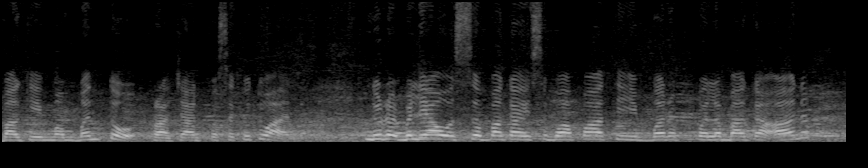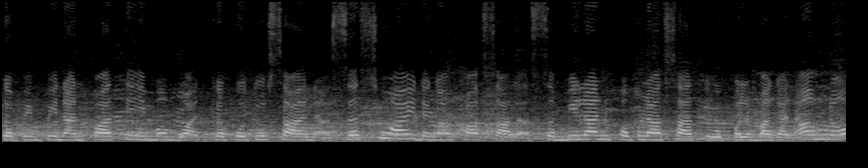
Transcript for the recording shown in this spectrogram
bagi membentuk kerajaan persekutuan. Menurut beliau, sebagai sebuah parti berperlembagaan, kepimpinan parti membuat keputusan sesuai dengan pasal 9.1 Perlembagaan AMNO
